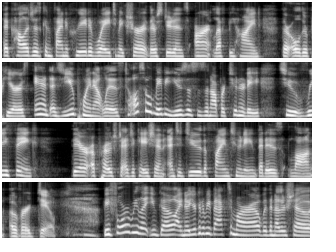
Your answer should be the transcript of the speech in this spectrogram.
that colleges can find a creative way to make sure their students aren't left behind their older peers. And as you point out, Liz, to also maybe use this as an opportunity to rethink their approach to education and to do the fine tuning that is long overdue. Before we let you go, I know you're going to be back tomorrow with another show.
